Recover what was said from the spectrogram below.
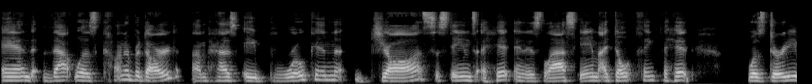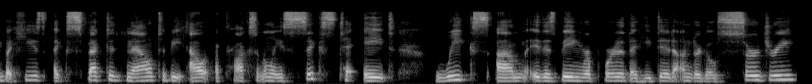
and that was Connor Bedard um, has a broken jaw, sustains a hit in his last game. I don't think the hit was dirty, but he's expected now to be out approximately six to eight weeks. Um, it is being reported that he did undergo surgery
